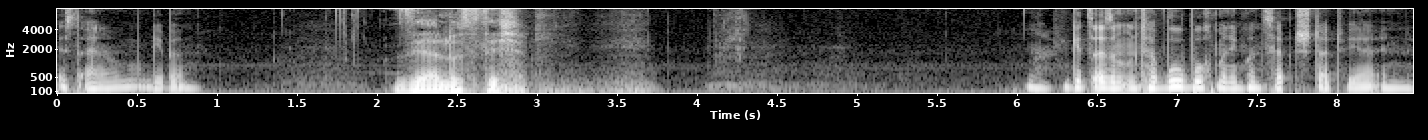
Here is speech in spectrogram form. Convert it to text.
ist eine Umgebung. Sehr lustig. Geht es also um ein Tabubuch mit dem Konzept statt wie in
